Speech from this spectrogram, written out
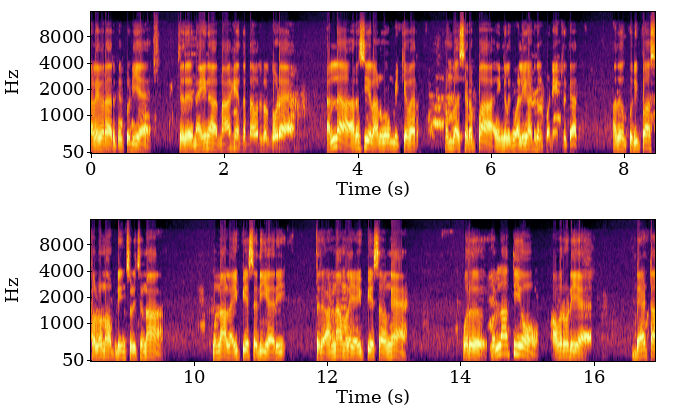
தலைவராக இருக்கக்கூடிய திரு நயினார் நாகேந்திரன் அவர்கள் கூட நல்ல அரசியல் அனுபவம் மிக்கவர். ரொம்ப சிறப்பாக எங்களுக்கு வழிகாட்டுதல் பண்ணிகிட்ருக்கார் இருக்கார். அதுவும் குறிப்பாக சொல்லணும் அப்படின்னு சொல்லி முன்னாள் ஐபிஎஸ் அதிகாரி திரு அண்ணாமலை ஐபிஎஸ் அவங்க ஒரு எல்லாத்தையும் அவருடைய டேட்டா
